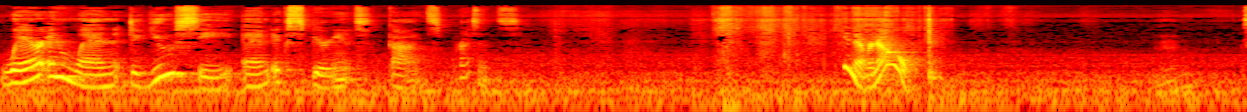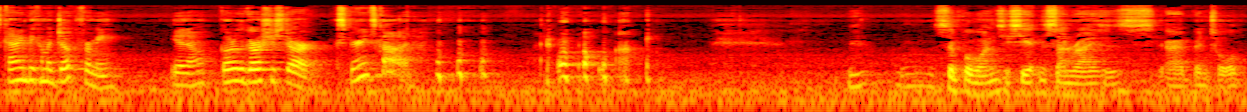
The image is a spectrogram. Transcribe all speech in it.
Where and when do you see and experience God's presence? You never know. It's kind of become a joke for me. You know, go to the grocery store, experience God. I don't know why. Hmm? Simple ones. You see it in sunrises, I've been told,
